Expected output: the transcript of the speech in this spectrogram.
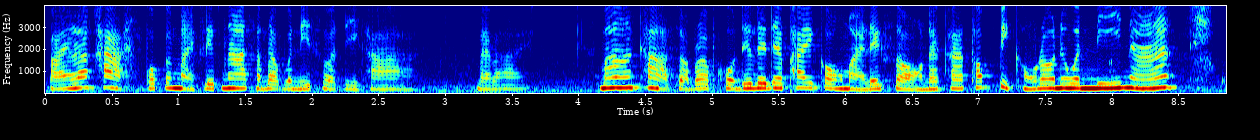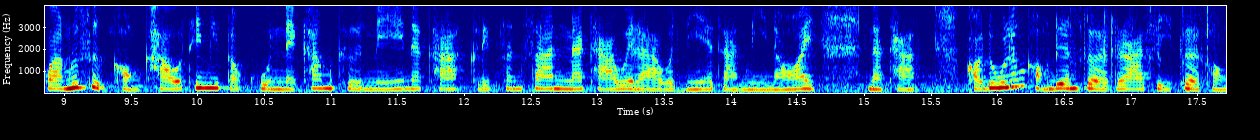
ไปแล้วค่ะ พบกันใหม่คลิปหน้าสำหรับวันนี้สวัสดีค่ะบ๊ายบาย มากค่ะสำหรับคนที่เล่นได้ไพ่กองหมายเลขสองนะคะท็อปปิกของเราในวันนี้นะ ความรู้สึกของเขาที่มีต่อคุณในค่ำคืนนี้นะคะ คลิปสั้นๆนะคะ เวลาวันนี้อาจารย์มีน้อยนะคะ ขอดูเรื่องของเดือนเกิดราศีเกิดของ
